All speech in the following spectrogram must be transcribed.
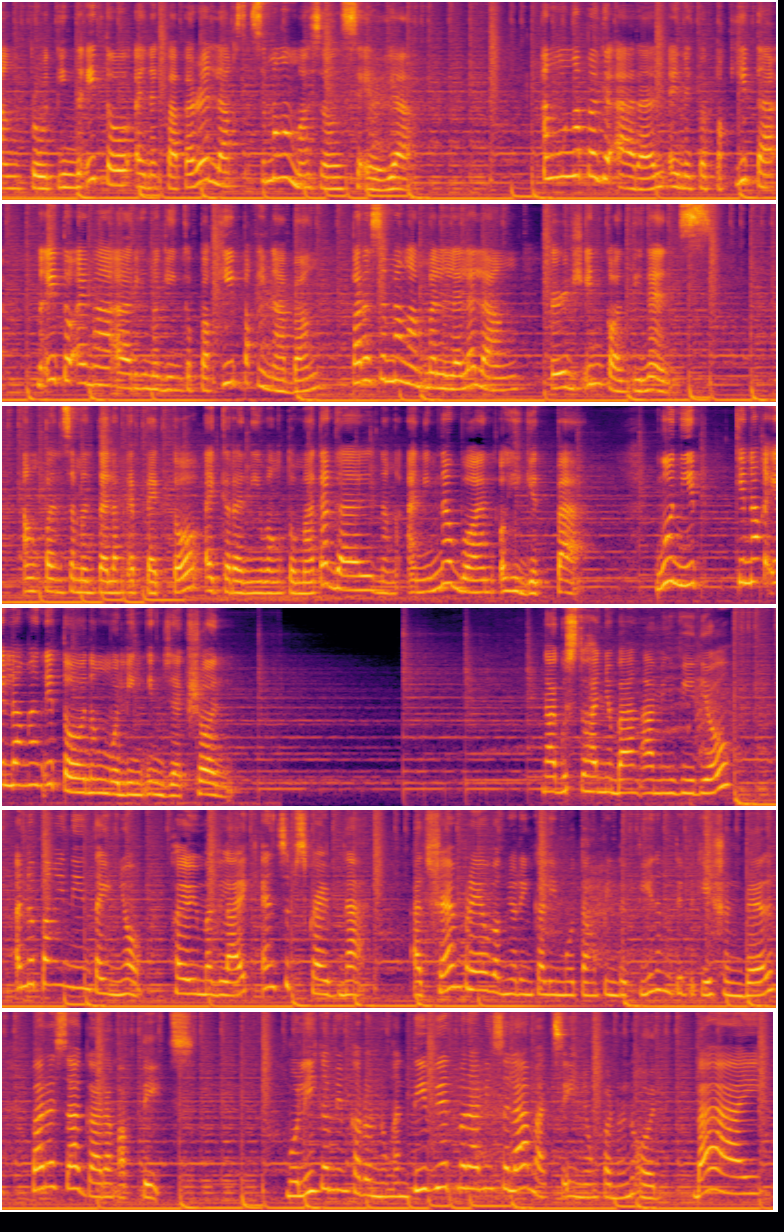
ang protein na ito ay nagpaparelax sa mga muscles sa area. Ang mga pag-aaral ay nagpapakita na ito ay maaaring maging kapaki-pakinabang para sa mga malalalang urge incontinence. Ang pansamantalang epekto ay karaniwang tumatagal ng anim na buwan o higit pa. Ngunit, kinakailangan ito ng muling injection. Nagustuhan nyo ba ang aming video? Ano pang hinihintay nyo? Kayo'y mag-like and subscribe na. At syempre, huwag nyo rin kalimutang pindutin ang notification bell para sa garang updates. Muli kaming Karunungan TV at maraming salamat sa inyong panonood. Bye!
